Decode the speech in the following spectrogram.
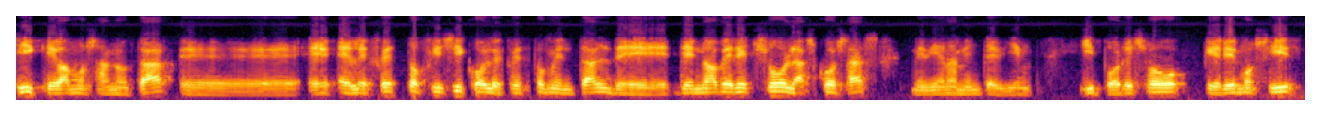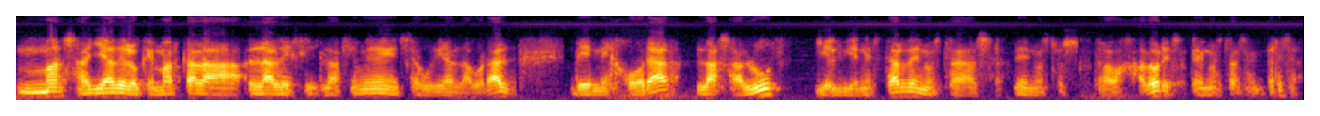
sí que vamos a notar eh, el efecto físico, el efecto mental de, no haber hecho las cosas medianamente bien. Y por eso queremos ir más allá de lo que marca la, la legislación en seguridad laboral, de mejorar la salud y el bienestar de nuestros trabajadores, de nuestras empresas.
